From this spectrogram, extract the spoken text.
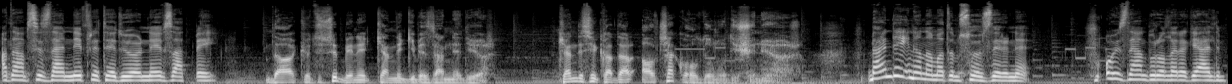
Adam sizden nefret ediyor Nevzat Bey. Daha kötüsü beni kendi gibi zannediyor. Kendisi kadar alçak olduğumu düşünüyor. Ben de inanamadım sözlerine. O yüzden buralara geldim.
